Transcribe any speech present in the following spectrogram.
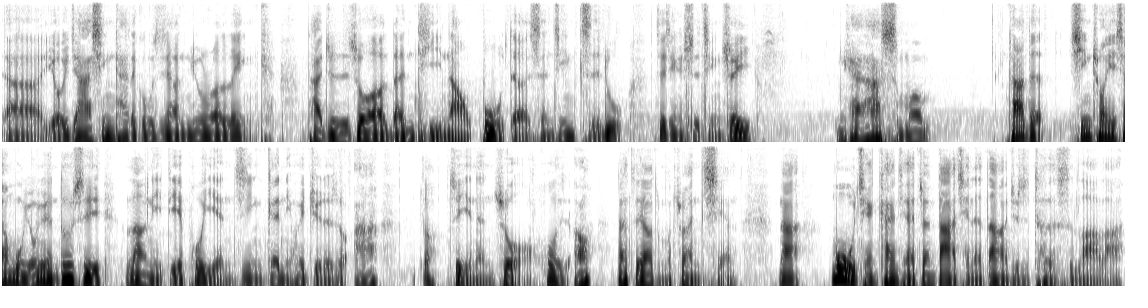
呃有一家新开的公司叫 Neuralink，他就是做人体脑部的神经植入这件事情，所以你看他什么他的新创业项目永远都是让你跌破眼镜，跟你会觉得说啊哦这也能做，或者哦那这要怎么赚钱？那目前看起来赚大钱的当然就是特斯拉啦，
